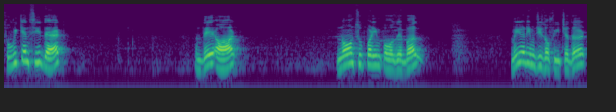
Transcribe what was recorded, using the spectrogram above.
So we can see that they are non-superimposable mirror images of each other.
